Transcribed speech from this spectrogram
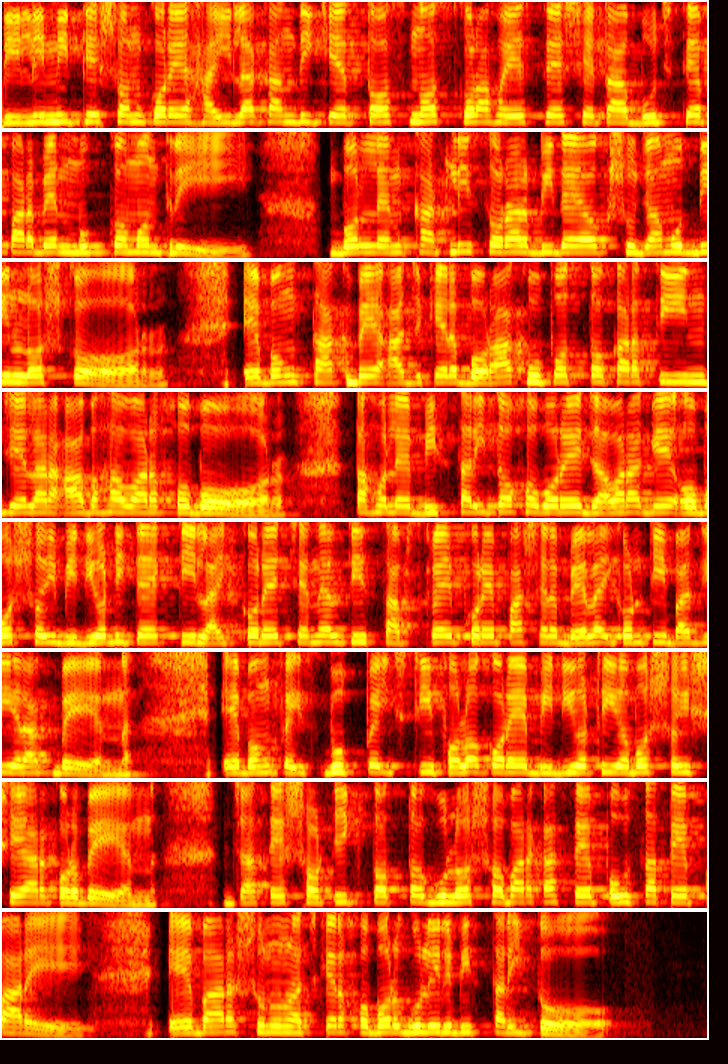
ডিলিমিটেশন করে হাইলাকান্দিকে তছনছ করা হয়েছে সেটা বুঝতে পারবেন মুখ্যমন্ত্রী। বললেন কাটলিসরার বিধায়ক সুজামুদ্দিন লস্কর এবং থাকবে আজকের বরাক উপত্যকার তিন জেলার আবহাওয়ার খবর। তাহলে বিস্তারিত খবরে যাওয়ার আগে অবশ্যই ভিডিওটিতে একটি লাইক করে চ্যানেলটি সাবস্ক্রাইব করে পাশের বেল আইকনটি বাজিয়ে রাখবেন এবং ফেসবুক পেজটি ফলো করে ভিডিওটি অবশ্যই শেয়ার করবেন। যাতে সঠিক তথ্যগুলো সবার কাছে পৌঁছাতে পারে। এবার শুনুন আজকের খবরগুলির বিস্তারিত।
